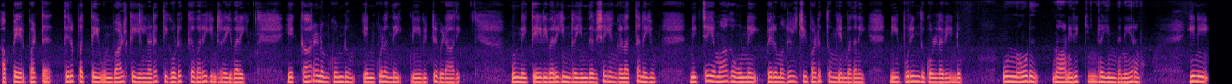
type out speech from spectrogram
அப்பேற்பட்ட திருப்பத்தை உன் வாழ்க்கையில் நடத்தி கொடுக்க வருகின்ற இவரை எக்காரணம் கொண்டும் என் குழந்தை நீ விட்டு விடாதே. உன்னை தேடி வருகின்ற இந்த விஷயங்கள் அத்தனையும் நிச்சயமாக உன்னை பெருமகிழ்ச்சி படுத்தும் என்பதனை நீ புரிந்து கொள்ள வேண்டும். உன்னோடு நான் இருக்கின்ற இந்த நேரம் இனி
